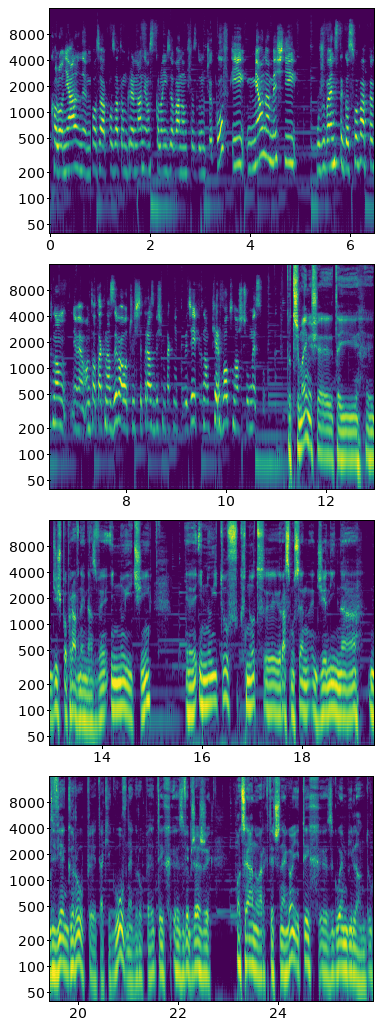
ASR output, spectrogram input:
kolonialnym, poza, poza tą Grenlandią skolonizowaną przez Duńczyków i miał na myśli używając tego słowa pewną, nie wiem, on to tak nazywał, oczywiście teraz byśmy tak nie powiedzieli, pewną pierwotność umysłu. To trzymajmy się tej e, dziś poprawnej nazwy, Inuici. E, Inuitów Knut e, Rasmussen dzieli na dwie grupy, takie główne grupy, tych z wybrzeży Oceanu Arktycznego i tych z głębi lądu.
